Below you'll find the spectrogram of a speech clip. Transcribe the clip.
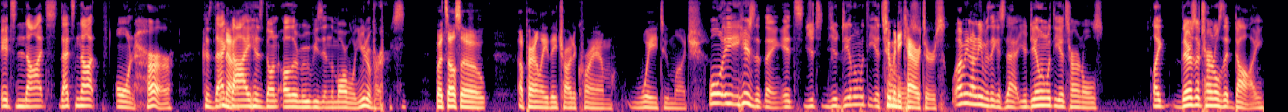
it's not. That's not on her because that No. guy has done other movies in the Marvel universe. but it's also apparently they try to cram way too much. Well, i here's the thing: it's you're, you're dealing with the Eternals. Too many characters. I mean, I don't even think it's that. You're dealing with the Eternals. Like, there's Eternals that die,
